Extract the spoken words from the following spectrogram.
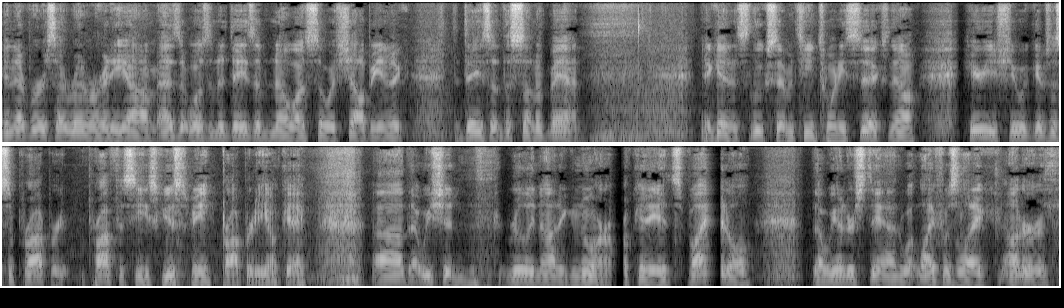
In that verse I read already, um, as it was in the days of Noah, so it shall be in the, the days of the Son of Man. Again, it's Luke 17, 26. Now, here Yeshua gives us a proper prophecy, excuse me, property, okay, uh, that we should really not ignore, okay? It's vital that we understand what life was like on earth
